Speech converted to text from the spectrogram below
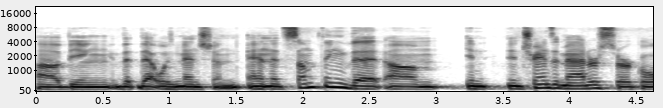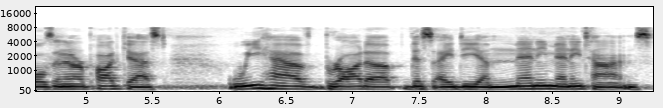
uh, being th- that was mentioned, and it's something that um, in, in Transit Matters circles and in our podcast we have brought up this idea many many times.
